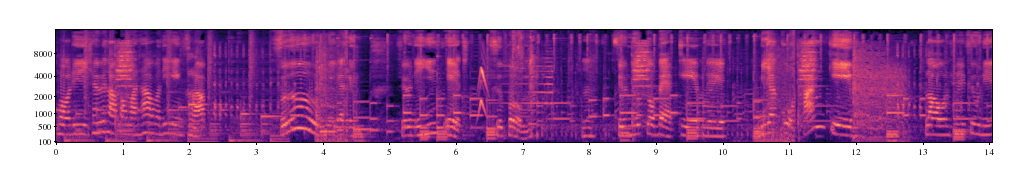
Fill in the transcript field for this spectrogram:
พอดีใช้เวลาประมาณ 5 วันนี้ ฟื้มีอันหนึ่งฟิวนี้ยี่สิบเอ็ดคือผมฟิวนี้ตัวแบกเกมเลยมียากะทั้งเกม เราใช้ฟิวนี้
